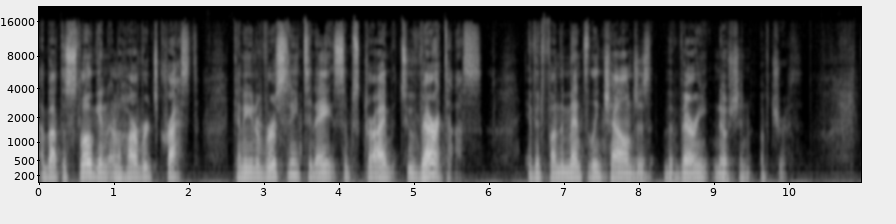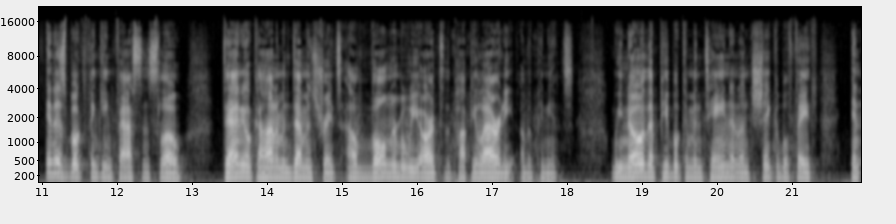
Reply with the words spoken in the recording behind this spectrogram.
about the slogan on Harvard's crest. Can a university today subscribe to Veritas if it fundamentally challenges the very notion of truth? In his book, Thinking Fast and Slow, Daniel Kahneman demonstrates how vulnerable we are to the popularity of opinions. We know that people can maintain an unshakable faith in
